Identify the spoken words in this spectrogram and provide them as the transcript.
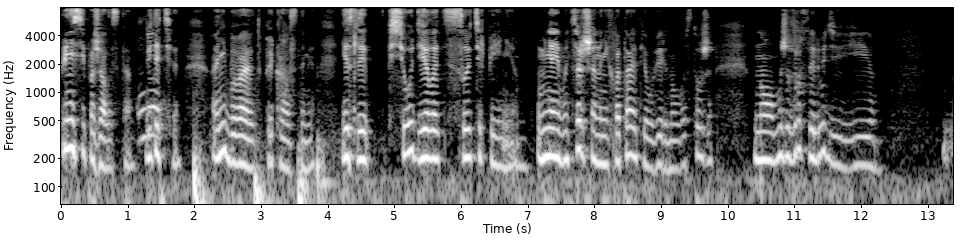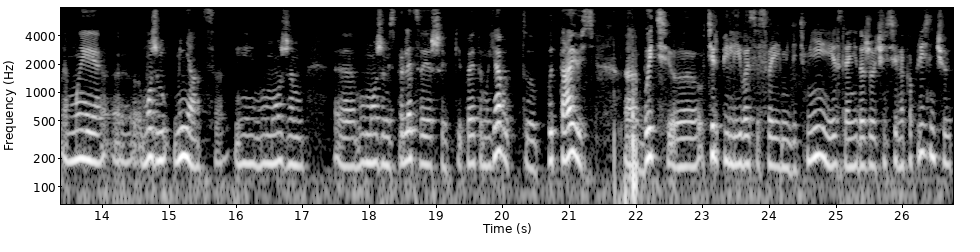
Принеси, пожалуйста. Видите, они бывают прекрасными, если все делать с терпением. У меня его совершенно не хватает, я уверена, у вас тоже. Но мы же взрослые люди, и мы э, можем меняться, и мы можем, мы можем исправлять свои ошибки. Поэтому я вот э, пытаюсь э, быть э, терпеливой со своими детьми, если они даже очень сильно капризничают,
